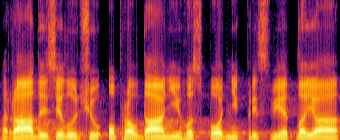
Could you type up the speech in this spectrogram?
радуйся лучу оправданий Господних пресветлая,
